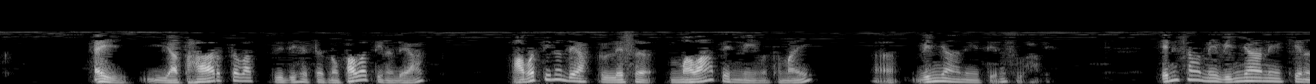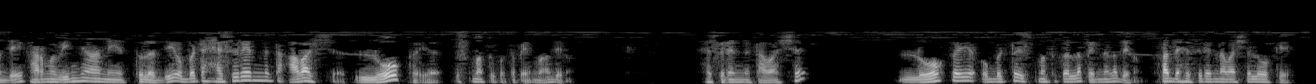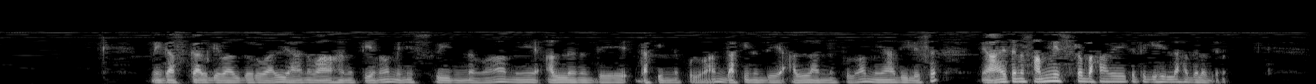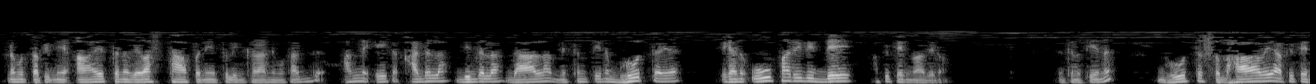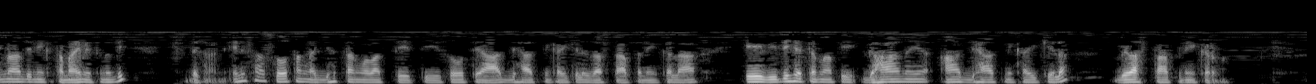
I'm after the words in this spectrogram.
ඇයි යථාර්ථවත් විදිහට නොපවතින දෙයක් පවතින දෙයක් ලෙස මවා පෙන්වීම තමයි විඥානයේ තියෙන ස්වභාවය. එනිසා මේ විඥානය කියන දේ කර්ම විඥානය තුළදී ඔබට හැසිරෙන්නට අවශ්‍ය ලෝකය ඉස්මතු කොට පෙන්වා දෙනවා. හැසිරෙන්නට අවශ්‍ය ලෝකය ඔබට ඉස්මතු කරලා පෙන්වලා දෙනවා. සද්ද හැසිරෙන්න අවශ්‍ය ලෝකය. මේ ගස්කල් ගෙවල් දොරවල් යාන වාහන තියෙනවා මිනිස්සු ඉන්නවා මේ අල්ලන දේ දකින්න පුළුවන් දකින්න දේ අල්ලන්න පුළුවන් මේ ආදී ලෙස මේ ආයතන සම්මිශ්‍ර භාවයකට ගිහිල්ලා හදලා දෙනවා. නමුත් අපි මේ ආයතන ව්‍යවස්ථාපනය තුලින් කරන්නේ මොකද්ද? අන්න ඒක කඩලා, බිඳලා, දාලා මෙතන තියෙන භූතය, ඒ කියන්නේ ඌ පරිදි දේ අපි පෙන්වා දෙනවා. මෙතන තියෙන භූත ස්වභාවය අපි පෙන්වා දෙන එක තමයි මෙතනදී සිද්ධ කරන්නේ. ඒ නිසා සෝතං අධ්‍යත්තං වවත්තේති, සෝතය ආධ්‍යාත්මිකයි කියලා ව්‍යවස්ථාපනය කළා. ඒ විදිහටම අපි ගාහණය ආධ්‍යාත්මිකයි කියලා ව්‍යවස්ථාපනය කරනවා.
